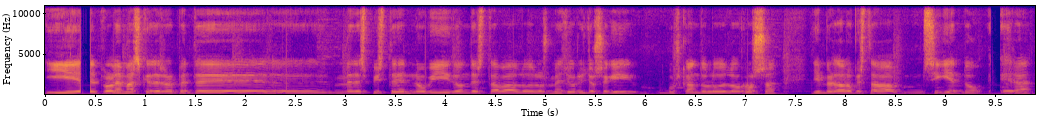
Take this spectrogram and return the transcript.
y el problema es que de repente eh, me despisté, no vi dónde estaba lo de los majors y yo seguí buscando lo de los rosa y en verdad lo que estaba siguiendo era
